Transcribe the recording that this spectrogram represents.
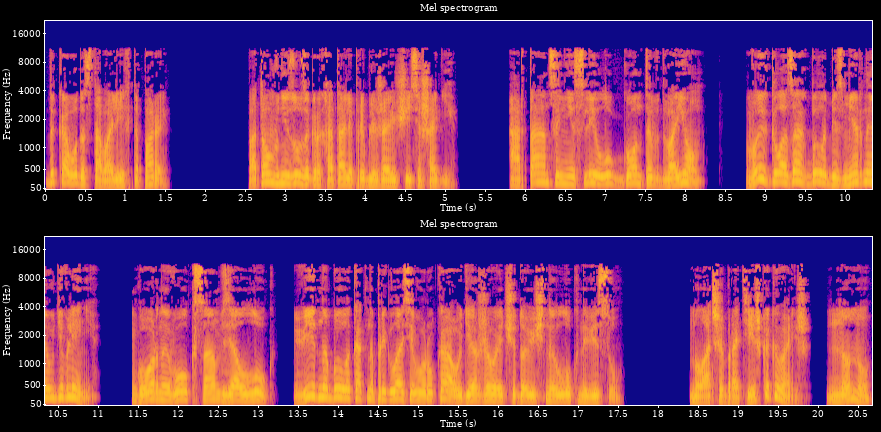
до кого доставали их топоры. Потом внизу загрохотали приближающиеся шаги. Артанцы несли лук гонты вдвоем. В их глазах было безмерное удивление. Горный волк сам взял лук. Видно было, как напряглась его рука, удерживая чудовищный лук на весу. «Младший братишка, говоришь? Ну-ну.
